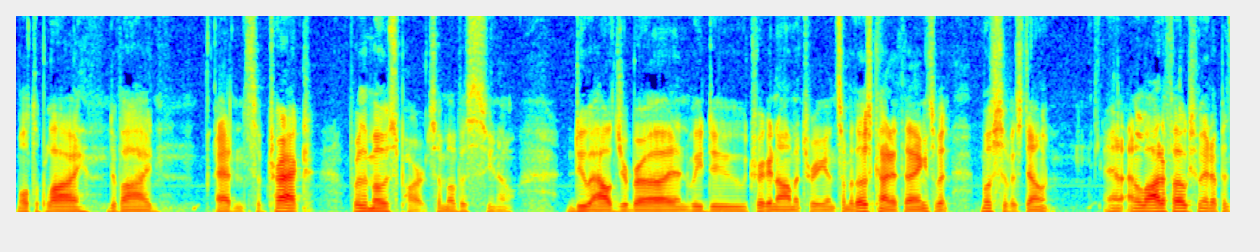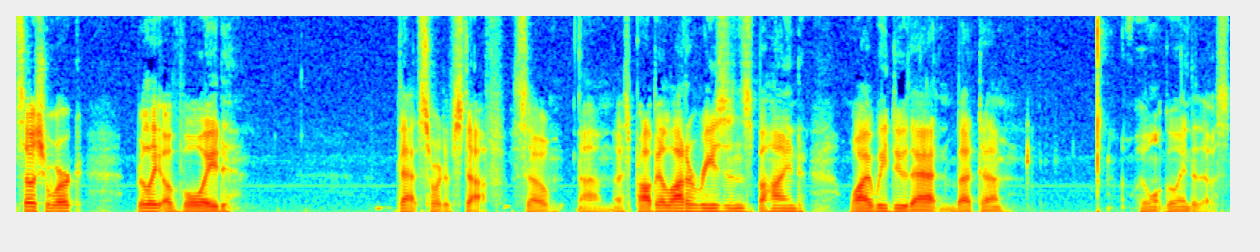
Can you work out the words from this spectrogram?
multiply, divide, add, and subtract for the most part. Some of us, you know, do algebra and we do trigonometry and some of those kind of things, but most of us don't. And, a lot of folks who end up in social work really avoid that sort of stuff. So um, there's probably a lot of reasons behind why we do that, but um, we won't go into those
